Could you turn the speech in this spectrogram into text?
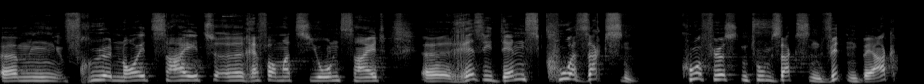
ähm, frühe Neuzeit, äh, Reformationszeit, äh, Residenz Kursachsen. Kurfürstentum Sachsen-Wittenberg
